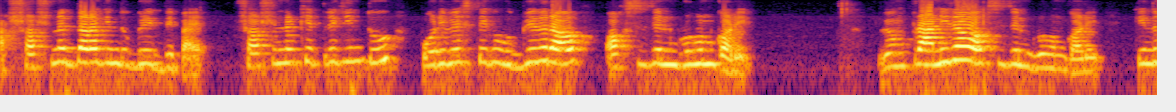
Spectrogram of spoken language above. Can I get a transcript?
আর শ্বসনের দ্বারা কিন্তু বৃদ্ধি পায়। শ্বসনের ক্ষেত্রে কিন্তু পরিবেশ থেকে উদ্ভিদেরাও অক্সিজেন গ্রহণ করে এবং প্রাণীরাও অক্সিজেন গ্রহণ করে। কিন্তু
